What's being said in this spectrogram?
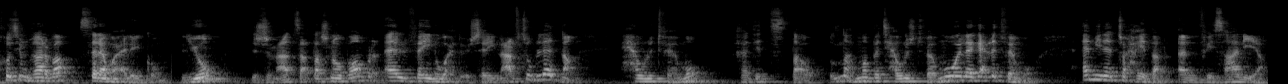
خوتي مغاربة السلام عليكم. اليوم الجمعة 19 نوفمبر 2021 عرفتوا بلادنا؟ حاولوا تفهموا غادي تسطاو. اللهم ما تحاولوش تفهموا ولا كاع لا تفهموا. أمينة حيدر انفصاليه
